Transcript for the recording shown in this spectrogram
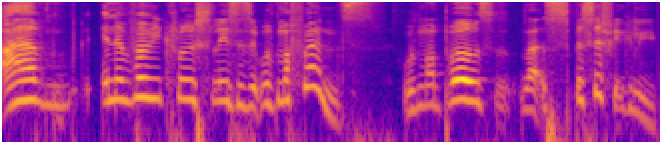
I am in a very close relationship with my friends, with my bros, like specifically,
